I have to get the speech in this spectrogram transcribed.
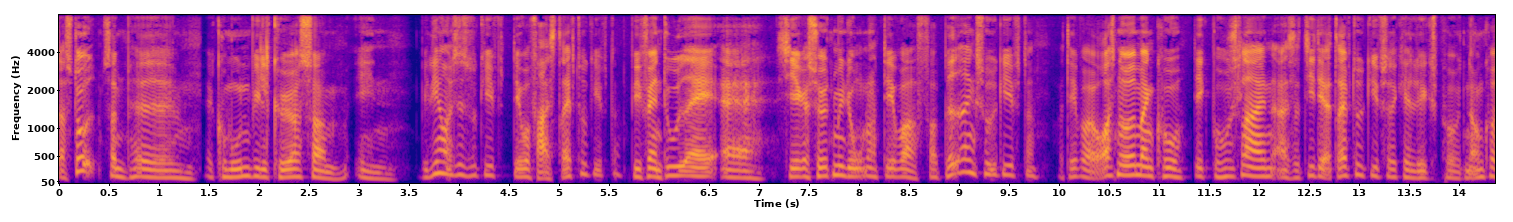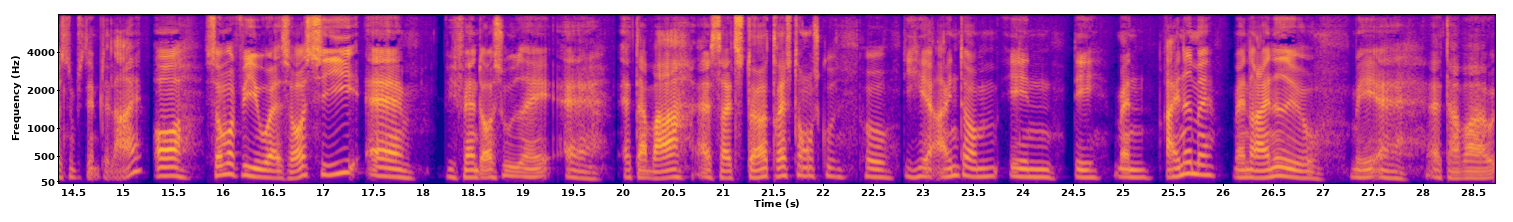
der stod, som øh, kommunen ville køre som en vedligeholdelsesudgift, det var faktisk driftudgifter. Vi fandt ud af, at cirka 17 millioner, det var forbedringsudgifter, og det var jo også noget, man kunne lægge på huslejen. Altså de der driftudgifter kan lægges på den omkostningsbestemte leje. Og så måtte vi jo altså også sige, at vi fandt også ud af, at, at der var altså et større driftsoverskud på de her ejendomme, end det man regnede med. Man regnede jo med, at, at der var jo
